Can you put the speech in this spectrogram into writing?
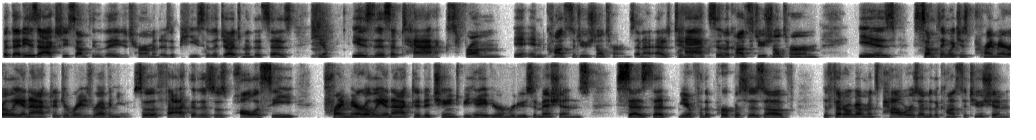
but that is actually something that they determine. There's a piece of the judgment that says, you know, is this a tax from in, in constitutional terms? And a, a mm-hmm. tax mm-hmm. in the constitutional term is something which is primarily enacted to raise revenue. So the fact that this was policy primarily enacted to change behavior and reduce emissions says that you know for the purposes of the federal government's powers under the constitution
